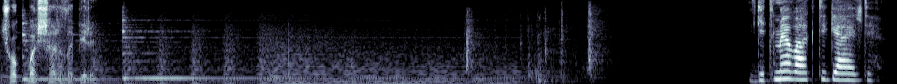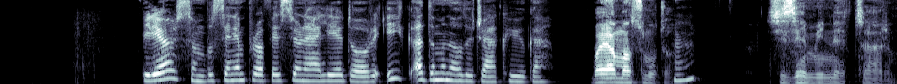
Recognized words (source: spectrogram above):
çok başarılı biri. Gitme vakti geldi. Biliyorsun bu senin profesyonelliğe doğru ilk adımın olacak Hyuga. Bayan Matsumoto. Hı? Size minnettarım.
